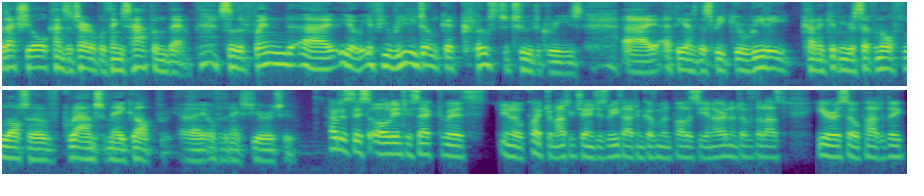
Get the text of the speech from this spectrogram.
that actually all kinds of terrible things happen then. So that when, uh, you know, if you really don't get close to two degrees uh, at the end of this week, you're really kind of giving yourself an awful lot of ground to make up uh, over the next year or two. How does this all intersect with, you know, quite dramatic changes we've had in government policy in Ireland over the last year or so, Pat? They,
